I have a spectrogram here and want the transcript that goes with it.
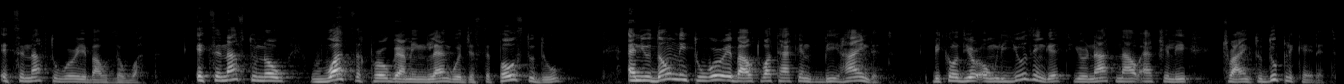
it's enough to worry about the what. It's enough to know what the programming language is supposed to do, and you don't need to worry about what happens behind it because you're only using it, you're not now actually trying to duplicate it.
